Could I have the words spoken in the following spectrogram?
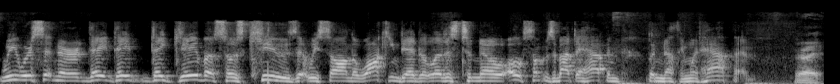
we were sitting there they they they gave us those cues that we saw in The Walking Dead that led us to know, oh, something's about to happen, but nothing would happen right.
